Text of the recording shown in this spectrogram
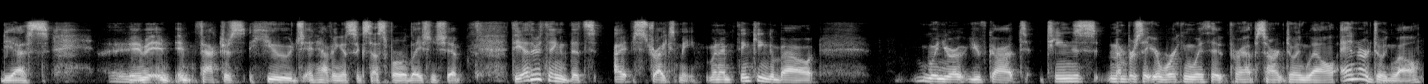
yes. It, it, factors huge in having a successful relationship. The other thing that strikes me when I'm thinking about when you're you've got teams members that you're working with that perhaps aren't doing well and are doing well,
